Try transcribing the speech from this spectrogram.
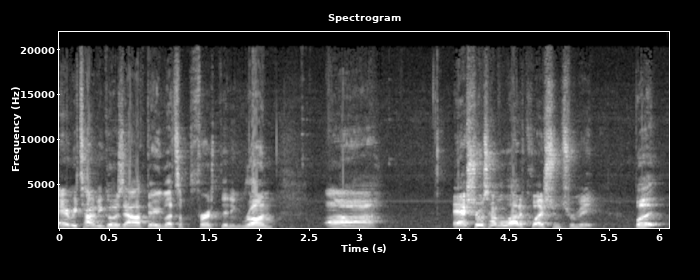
Every time he goes out there, he lets the first inning run. Uh, Astros have a lot of questions for me, but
